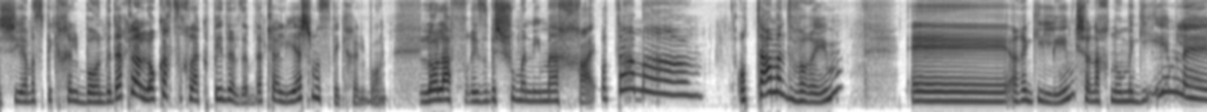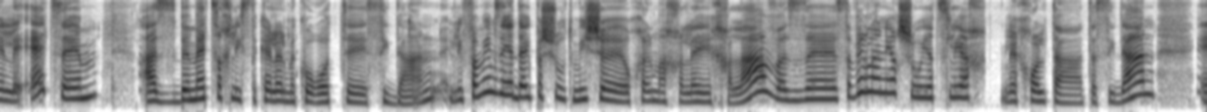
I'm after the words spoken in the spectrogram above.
שיהיה מספיק חלבון. בדרך כלל לא כך צריך להקפיד על זה, בדרך כלל יש מספיק חלבון. לא להפריז בשומנים מהחי, אותם, אותם הדברים. אה, הרגילים, כשאנחנו מגיעים לעצם, אז באמת צריך להסתכל על מקורות אה, סידן. לפעמים זה יהיה די פשוט, מי שאוכל מאכלי חלב, אז אה, סביר להניח שהוא יצליח לאכול את הסידן. אה,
